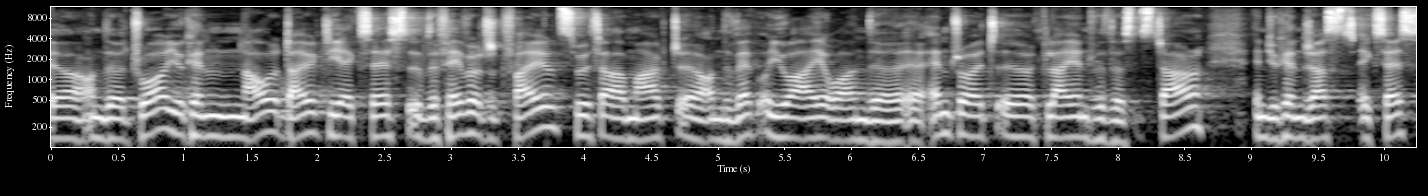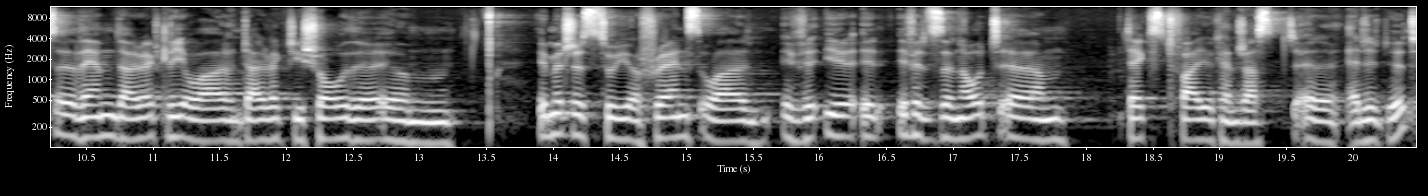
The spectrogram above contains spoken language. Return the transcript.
Uh, on the drawer, you can now directly access the favorited files which are marked uh, on the web UI or on the uh, Android uh, client with a star, and you can just access uh, them directly or directly show the um, images to your friends, or if, if it's a note um, text file, you can just uh, edit it.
